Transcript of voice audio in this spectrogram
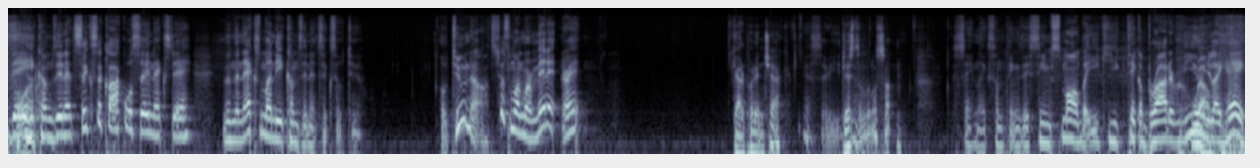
day he oh comes in at six o'clock. We'll say next day. Then the next Monday he comes in at six oh two. Oh two now. It's just one more minute, right? Got to put it in check. Yes, sir. You Just do. a little something. Same like some things they seem small, but you you take a broader view. Well- and you're like, hey,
